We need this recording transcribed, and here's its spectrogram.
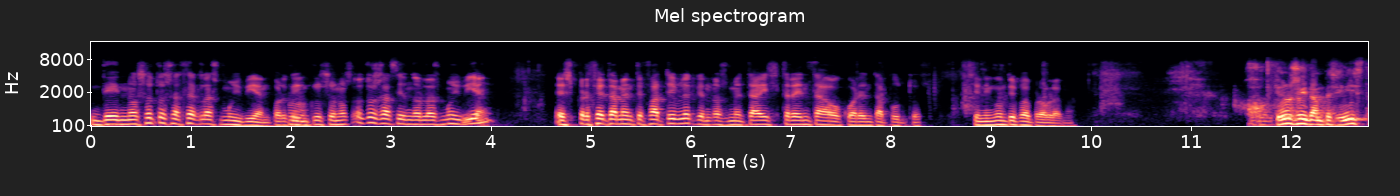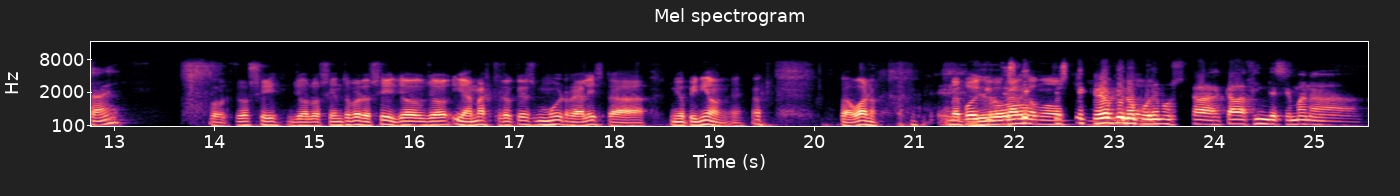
de nosotros hacerlas muy bien, porque mm. incluso nosotros haciéndolas muy bien es perfectamente factible que nos metáis 30 o 40 puntos, sin ningún tipo de problema. yo no soy tan pesimista, ¿eh? Pues yo sí, yo lo siento, pero sí, yo, yo, y además creo que es muy realista mi opinión. ¿eh? Pero bueno, me puedo equivocar como. creo que no podemos cada, fin de semana.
